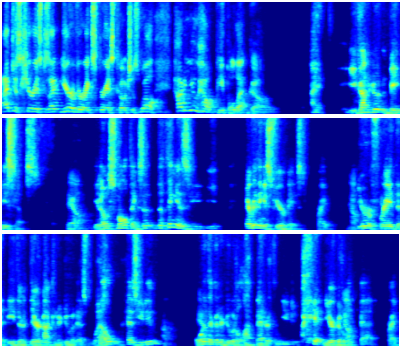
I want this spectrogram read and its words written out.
I'm just curious because you're a very experienced coach as well. How do you help people let go? I, you got to do it in baby steps. Yeah, you know, small things. The, the thing is, you, you, everything is fear based, right? Yeah. You're afraid that either they're not going to do it as well as you do, or they're going to do it a lot better than you do. and you're going to yeah. look bad, right?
